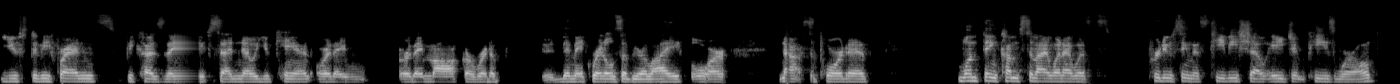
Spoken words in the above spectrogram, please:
used to be friends because they've said no you can't or they or they mock or rid of they make riddles of your life or not supportive one thing comes to mind when I was producing this TV show Agent P's World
